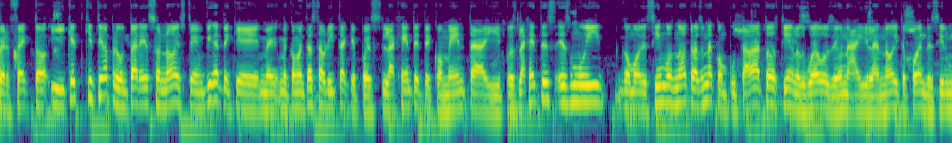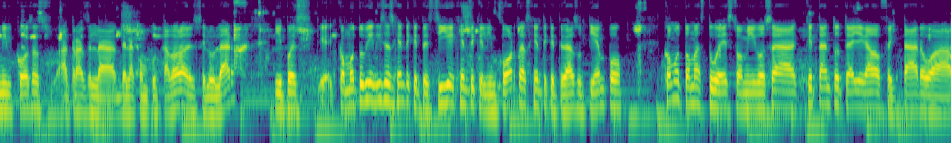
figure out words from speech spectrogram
Perfecto. ¿Y qué, te iba a preguntar eso, no? Este, fíjate que me, comentaste ahorita que pues la gente te comenta y pues la gente es, es, muy, como decimos, ¿no? Tras una computadora todos tienen los huevos de un águila, ¿no? Y te pueden decir mil cosas atrás de la, de la computadora, del celular. Y pues, como tú bien dices, gente que te sigue, gente que le importas, gente que te da su tiempo. ¿Cómo tomas tú esto, amigo? O sea, ¿qué tanto te ha llegado a afectar o a,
